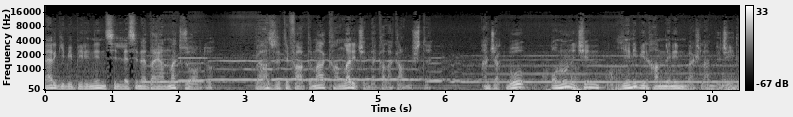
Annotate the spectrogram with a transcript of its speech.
Ömer gibi birinin sillesine dayanmak zordu ve Hazreti Fatıma kanlar içinde kala kalmıştı. Ancak bu onun için yeni bir hamlenin başlangıcıydı.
